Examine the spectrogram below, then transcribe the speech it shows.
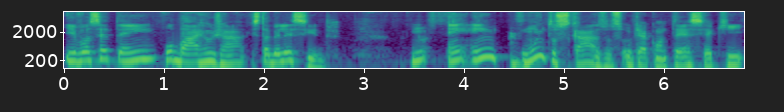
e você tem o bairro já estabelecido. Em, em muitos casos, o que acontece é que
